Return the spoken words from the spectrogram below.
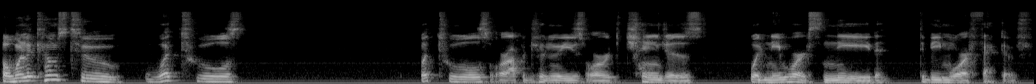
But when it comes to what tools, what tools or opportunities or changes would NeighborWorks need to be more effective,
